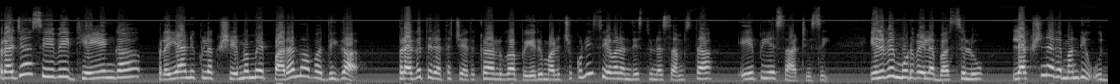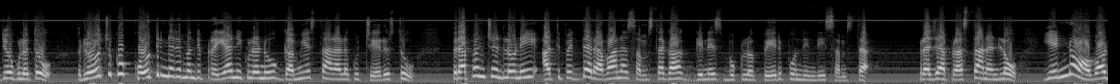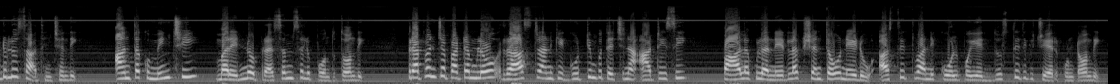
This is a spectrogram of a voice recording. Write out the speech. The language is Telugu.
ప్రజాసేవే ధ్యేయంగా ప్రయాణికుల క్షేమమే పరమావధిగా ప్రగతి రథ పేరు మలుచుకుని సేవలందిస్తున్న సంస్థ ఏపీఎస్ఆర్టీసీ ఇరవై మూడు వేల బస్సులు లక్షన్నర మంది ఉద్యోగులతో రోజుకు కోటిన్నర మంది ప్రయాణికులను గమ్యస్థానాలకు చేరుస్తూ ప్రపంచంలోనే అతిపెద్ద రవాణా సంస్థగా గిన్నెస్ బుక్లో పేరు పొందింది సంస్థ. ప్రజా ప్రస్థానంలో ఎన్నో అవార్డులు సాధించింది. అంతకు మించి మరెన్నో ప్రశంసలు పొందుతోంది. ప్రపంచ పటంలో రాష్ట్రానికి గుర్తింపు తెచ్చిన ఆర్టీసీ పాలకుల నిర్లక్ష్యంతో నేడు అస్తిత్వాన్ని కోల్పోయే దుస్థితికి చేరుకుంటోంది.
